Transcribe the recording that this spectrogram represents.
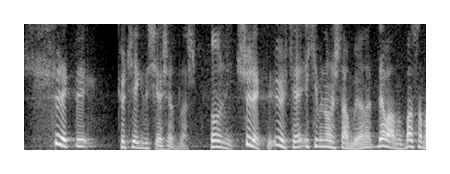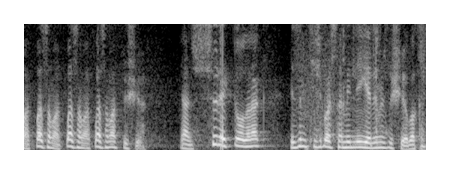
sürekli kötüye gidiş yaşadılar. son Sürekli ülke 2013'ten bu yana devamlı basamak basamak basamak basamak düşüyor. Yani sürekli olarak bizim kişi başına milli gelirimiz düşüyor bakın.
